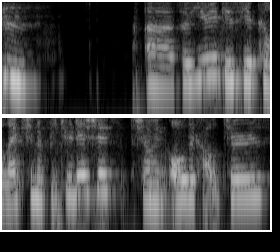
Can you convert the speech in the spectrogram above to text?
uh, so here you can see a collection of petri dishes showing all the cultures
